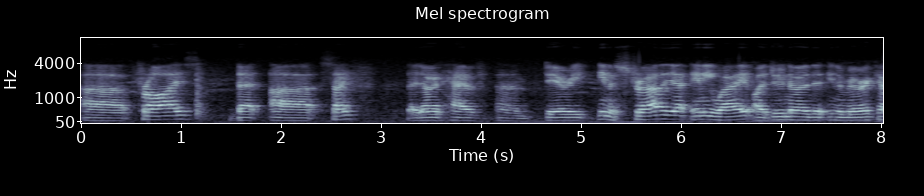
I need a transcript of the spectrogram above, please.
uh, fries that are safe they don't have um, dairy in Australia anyway. I do know that in America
